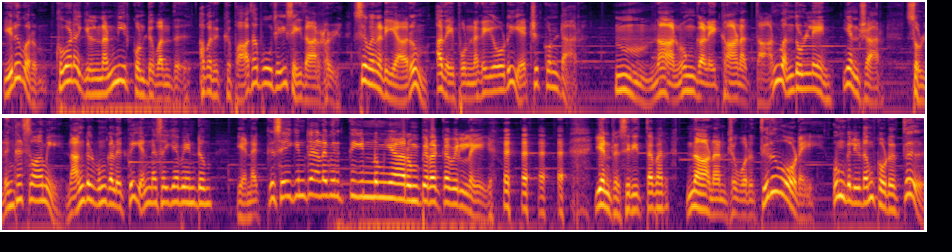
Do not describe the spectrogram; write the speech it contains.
இருவரும் குவளையில் நன்னீர் கொண்டு வந்து அவருக்கு பாதபூஜை செய்தார்கள். சிவனடியாரும் அதை புன்னகையோடு ஏற்றுக்கொண்டார். நான் உங்களை காணத்தான் வந்துள்ளேன் என்றார். சொல்லுங்கள் சுவாமி நாங்கள் உங்களுக்கு என்ன செய்ய வேண்டும்? எனக்கு செய்கின்ற அளவிற்கு இன்னும் யாரும் பிறக்கவில்லை. என்று சிரித்தவர் நான் அன்று ஒரு திருவோடை உங்களிடம் கொடுத்து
